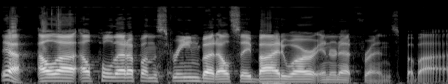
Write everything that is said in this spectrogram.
Yeah, I'll uh, I'll pull that up on the screen, but I'll say bye to our internet friends. Bye bye.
